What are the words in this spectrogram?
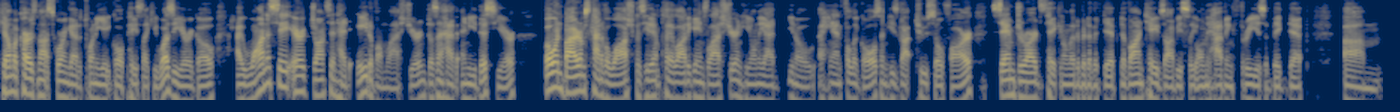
Cale Makar is not scoring at a 28 goal pace like he was a year ago. I want to say Erik Johnson had eight of them last year and doesn't have any this year. Bowen Byram's kind of a wash because he didn't play a lot of games last year and he only had, you know, a handful of goals and he's got two so far. Sam Girard's taken a little bit of a dip. Devon Toews obviously only having three is a big dip. Um,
